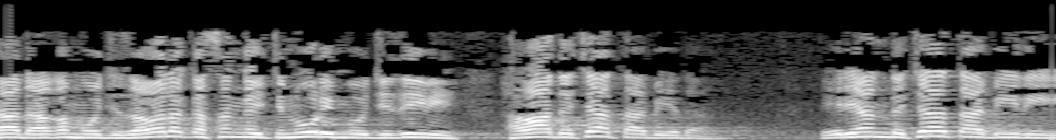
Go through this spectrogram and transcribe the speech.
دا دغه معجزه ولا کسنګ چې نورې معجزې وی هوا د چا تابع ده پیریان د چا تابع دي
